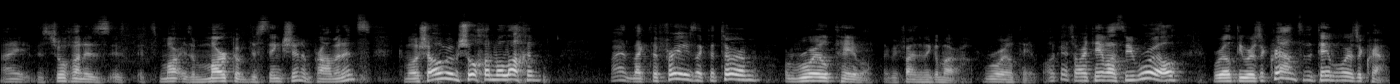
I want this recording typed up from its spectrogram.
Right? The Shulchan is, is, it's mar- is a mark of distinction and prominence. Shulchan Malachim. Right? Like the phrase, like the term, a royal table, like we find in the Gemara. Royal table. Okay, so our table has to be royal. Royalty wears a crown, so the table wears a crown.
